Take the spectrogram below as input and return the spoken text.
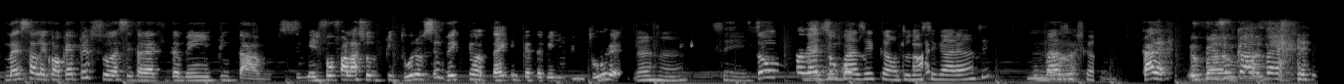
começa a ler qualquer pessoa, assim, tá ligado? Que também pintava. Se ele for falar sobre pintura, você vê que tem uma técnica também de pintura. Aham, uhum, sim. Então, Mas são o basicão, tu não se garante? O não, basicão. Cara, eu o fiz um café.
